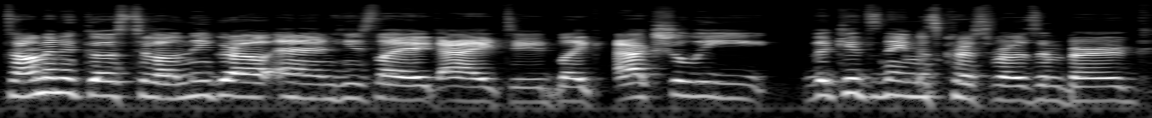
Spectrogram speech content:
Dominic goes to El Negro and he's like, alright dude, like actually, the kid's name is Chris Rosenberg.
